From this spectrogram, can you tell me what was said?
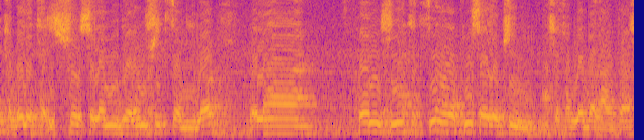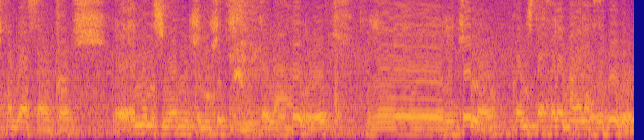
מקבל את האישור שלו מגורם חיצוני, לא, אלא הוא מבחינת עצמו כמו שהאלוקים, אף אחד לא ברא אותו, אף אחד לא עשה אותו, אין לו משמעות מבחינה חיצונית, אלא הוא הוא, ותו לו, כל מה שאתה יכול לומר עליו זה הוא הוא.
